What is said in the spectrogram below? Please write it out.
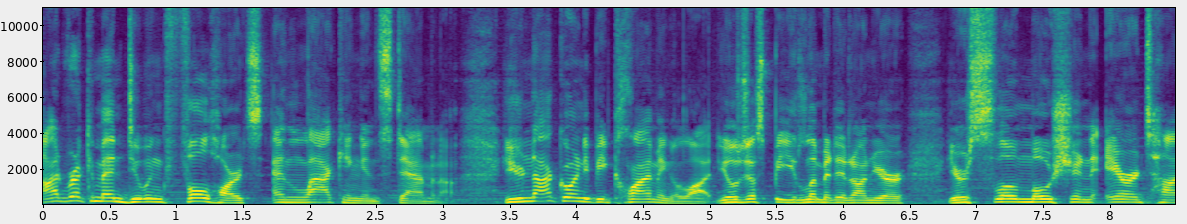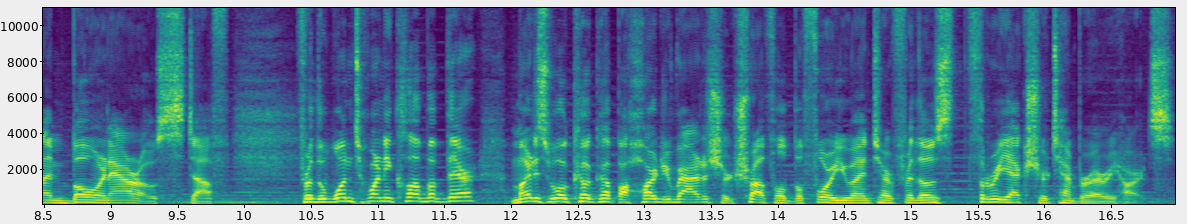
I'd recommend doing full hearts and lacking in stamina. You're not going to be climbing a lot. You'll just be limited on your your slow motion airtime bow and arrow stuff. For the 120 club up there, might as well cook up a hearty radish or truffle before you enter for those three extra temporary hearts.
